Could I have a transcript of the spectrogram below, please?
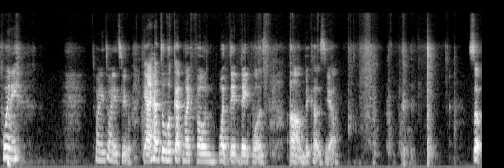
20 2022. Yeah, I had to look at my phone what the date was um, because, yeah. So,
